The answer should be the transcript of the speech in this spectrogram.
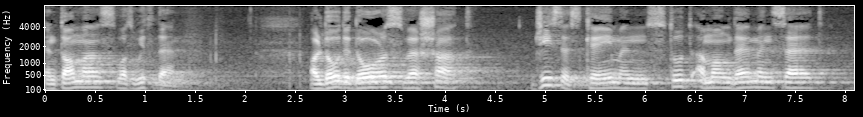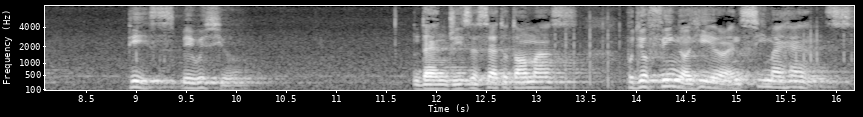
and Thomas was with them. Although the doors were shut, Jesus came and stood among them and said, Peace be with you. Then Jesus said to Thomas, Put your finger here and see my hands.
